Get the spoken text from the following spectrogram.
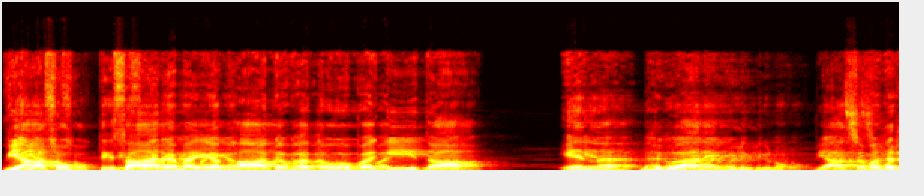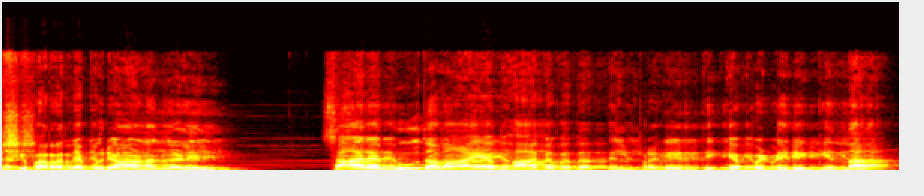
വ്യാസോക്തി സാരമയ ഭാഗവതോപഗീത എന്ന് ഭഗവാനെ വിളിക്കുന്നു. വ്യാസമഹർഷി പറഞ്ഞ പുരാണങ്ങളിൽ സാരഭൂതമായ ഭാഗവതത്തിൽ പ്രകീർത്തിക്കപ്പെട്ടിരിക്കുന്ന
